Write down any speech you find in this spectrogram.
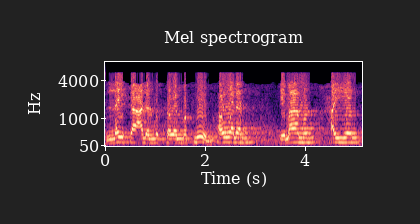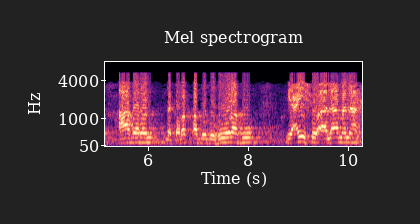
ليس على المستوى المطلوب. أولا إمام حي حاضر نترقب ظهوره يعيش آلامنا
